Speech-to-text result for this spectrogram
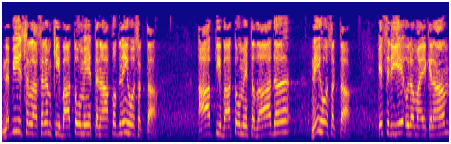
نبی صلی اللہ علیہ وسلم کی باتوں میں تناقض نہیں ہو سکتا۔ آپ کی باتوں میں تضاد نہیں ہو سکتا۔ اس لیے علماء کرام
